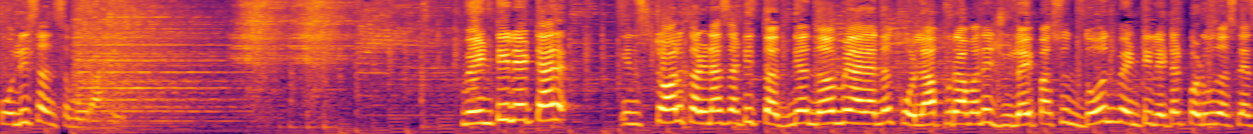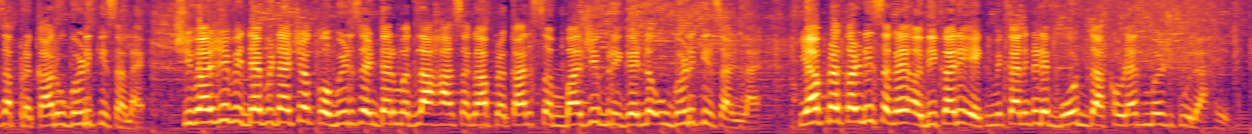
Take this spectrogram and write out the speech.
पोलिसांसमोर आहे. व्हेंटिलेटर इन्स्टॉल करण्यासाठी तज्ज्ञ न मिळाल्यानं कोल्हापुरामध्ये जुलैपासून दोन व्हेंटिलेटर पडून असल्याचा प्रकार उघडकीस आलाय. शिवाजी विद्यापीठाच्या कोविड सेंटरमधला हा सगळा प्रकार संभाजी ब्रिगेडनं उघडकीस आणलाय. या प्रकरणी सगळे अधिकारी एकमेकांकडे बोट दाखवण्यात मशगूल आहेत.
